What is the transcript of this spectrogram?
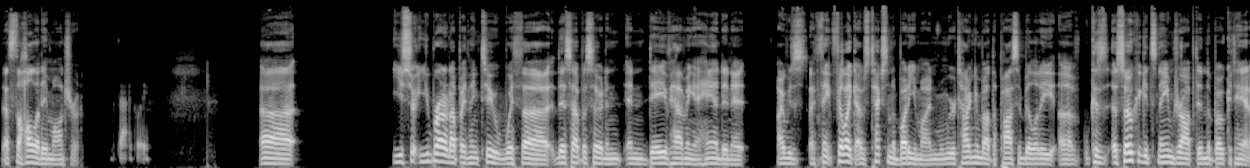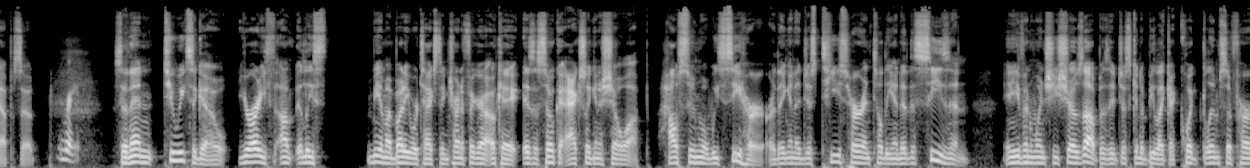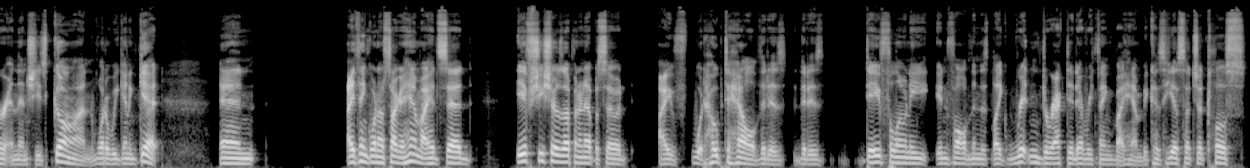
that's the holiday mantra. exactly. uh you cer- you brought it up I think too with uh this episode and and Dave having a hand in it. I was I think feel like I was texting a buddy of mine when we were talking about the possibility of because Ahsoka gets name dropped in the Bo-Katan episode. Right. So then two weeks ago, you're already th- um, at least me and my buddy were texting trying to figure out okay is Ahsoka actually going to show up? How soon will we see her? Are they going to just tease her until the end of the season? And even when she shows up, is it just going to be like a quick glimpse of her and then she's gone? What are we going to get? And I think when I was talking to him, I had said if she shows up in an episode, I would hope to hell that is that is Dave Filoni involved in this, like written, directed everything by him because he has such a close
